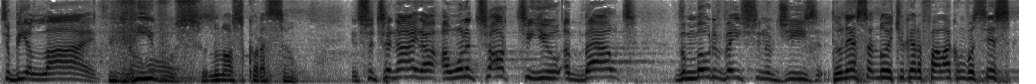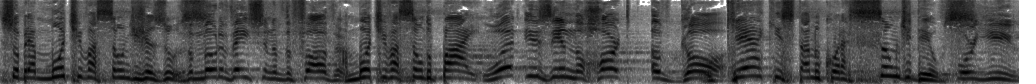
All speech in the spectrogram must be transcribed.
to be alive. vivos no nosso coração. And so tonight I, I want to talk to you about the motivation of Jesus. Então nessa noite eu quero falar com vocês sobre a motivação de Jesus, The motivation of the Father. a motivação do Pai. What is in the heart of O God que é que está no coração de Deus for you,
